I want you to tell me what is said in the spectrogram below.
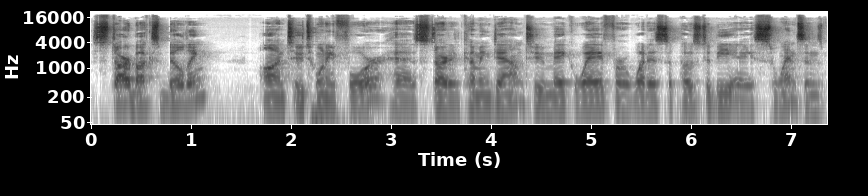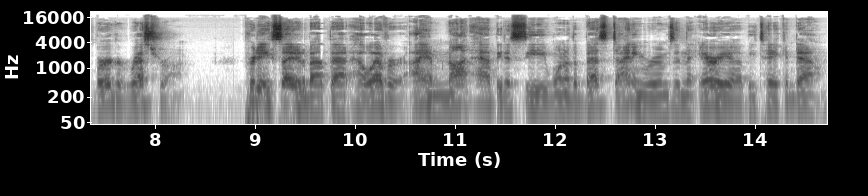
Starbucks building on 224 has started coming down to make way for what is supposed to be a Swenson's Burger restaurant. Pretty excited about that, however, I am not happy to see one of the best dining rooms in the area be taken down.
